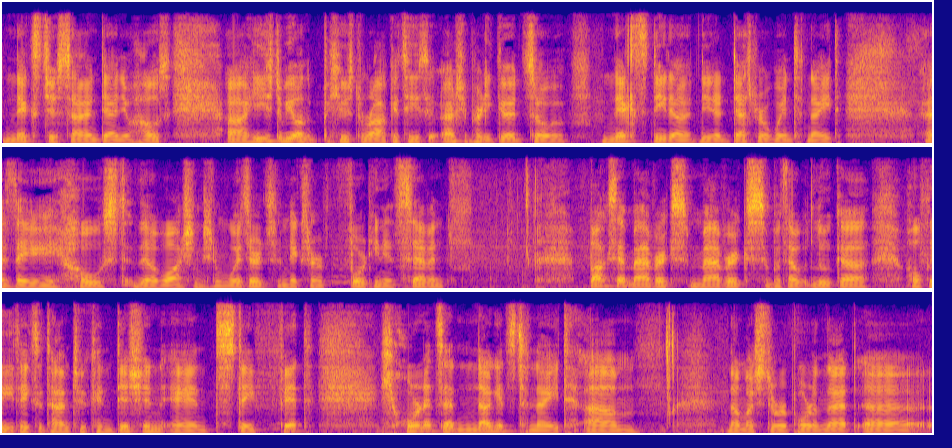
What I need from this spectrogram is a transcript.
Knicks just signed Danuel House. Uh, he used to be on the Houston Rockets. He's actually pretty good. So Knicks need a need a desperate win tonight as they host the Washington Wizards. The Knicks are 14 and 7. Bucks at Mavericks. Mavericks without Luka. Hopefully he takes the time to condition and stay fit. Hornets at Nuggets tonight. Um, not much to report on that. Uh,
